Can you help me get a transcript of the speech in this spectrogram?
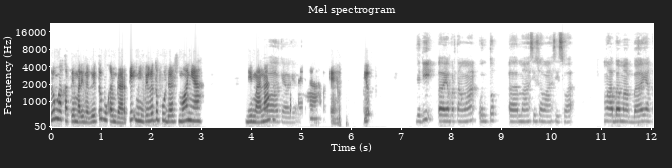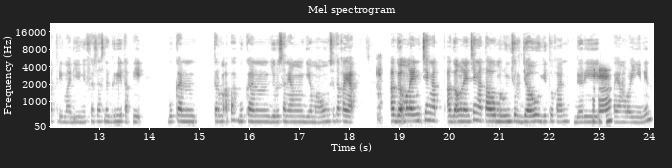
lu nggak keterima di negeri itu bukan berarti mimpi lu tuh pudar semuanya gimana oh, oke oke. Nah, oke. Yuk. Jadi uh, yang pertama untuk uh, mahasiswa-mahasiswa maba-maba yang keterima di universitas negeri tapi bukan term apa bukan jurusan yang dia mau maksudnya kayak agak melenceng agak melenceng atau meluncur jauh gitu kan dari mm -hmm. apa yang lo inginin.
